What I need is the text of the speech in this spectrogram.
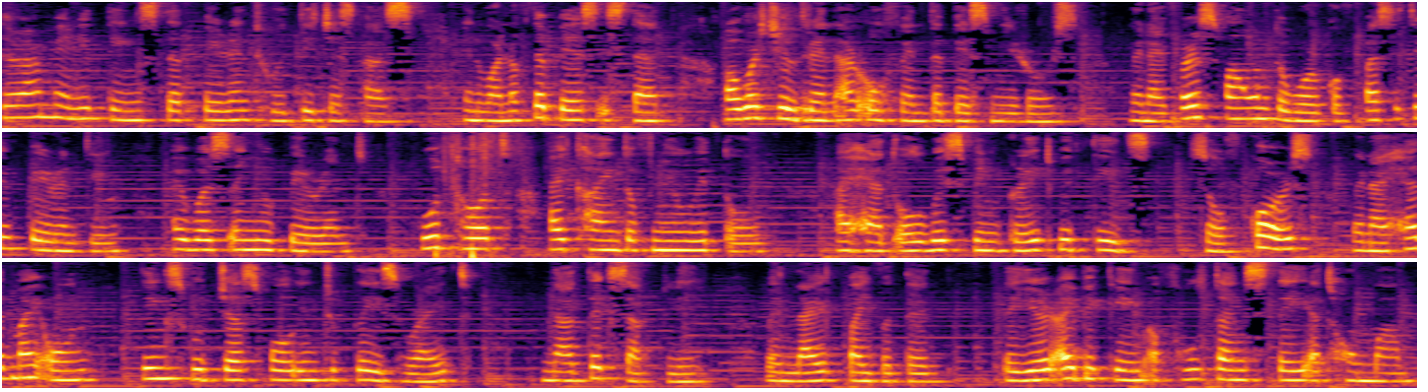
There are many things that parenthood teaches us, and one of the best is that our children are often the best mirrors. When I first found the work of positive parenting, I was a new parent who thought I kind of knew it all. I had always been great with kids, so of course, when I had my own, things would just fall into place, right? Not exactly. When life pivoted, the year I became a full time stay at home mom,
